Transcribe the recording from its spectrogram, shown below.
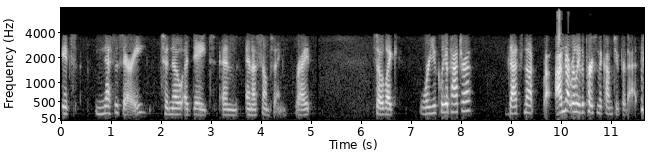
it's necessary to know a date and and a something, right? So like, were you Cleopatra? That's not. I'm not really the person to come to for that.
